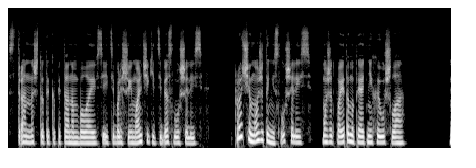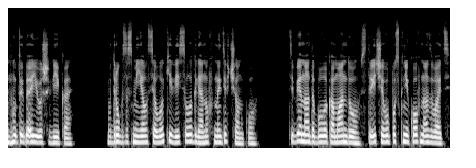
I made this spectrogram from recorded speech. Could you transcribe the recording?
Странно, что ты капитаном была, и все эти большие мальчики тебя слушались. Впрочем, может, и не слушались. Может, поэтому ты от них и ушла. Ну ты даешь, Вика. Вдруг засмеялся Локи, весело глянув на девчонку. Тебе надо было команду «Встреча выпускников» назвать.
